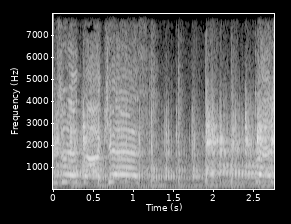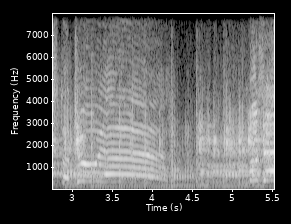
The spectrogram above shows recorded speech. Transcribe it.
wiem, że tak jest. Też to czuję. Może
